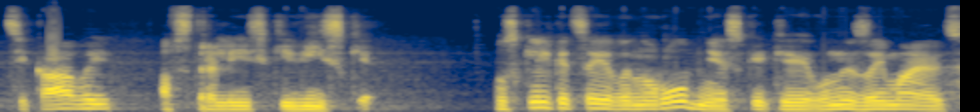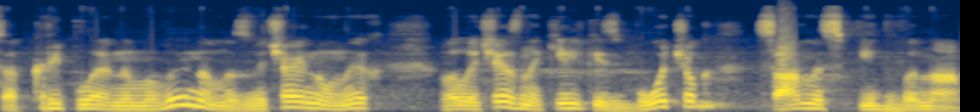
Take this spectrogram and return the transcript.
цікавий австралійський віскі. Оскільки це є виноробні, оскільки вони займаються кріпленими винами, звичайно, у них величезна кількість бочок саме з-під вина.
